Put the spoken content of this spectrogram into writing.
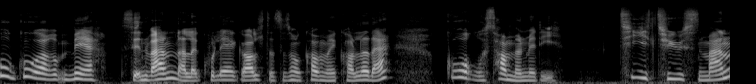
Hun går med sin venn eller kollega, alt etter sånn hva man kaller det, går hun sammen med de. 10 000 menn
